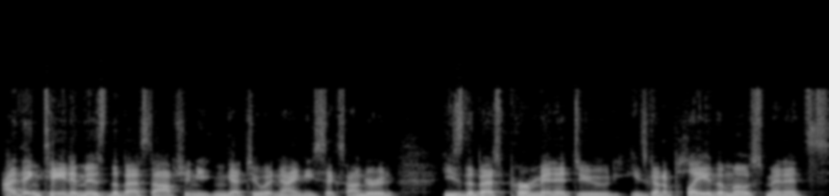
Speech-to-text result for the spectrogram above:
I think Tatum is the best option you can get to at 9600. He's the best per minute dude. He's going to play the most minutes.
